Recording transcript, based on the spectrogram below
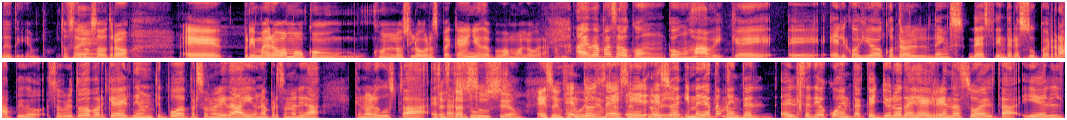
de tiempo. Entonces Sí. nosotros eh, primero vamos con, con los logros pequeños y después vamos a lograrlo. A mí me pasó con, con Javi que eh, él cogió control de, de esfínteres súper rápido, sobre todo porque él tiene un tipo de personalidad y una personalidad que no le gusta estar, Estar sucio. sucio. Eso influye. Entonces, Eso él- influye. eso inmediatamente él, él se dio cuenta que yo lo dejé rienda suelta y él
